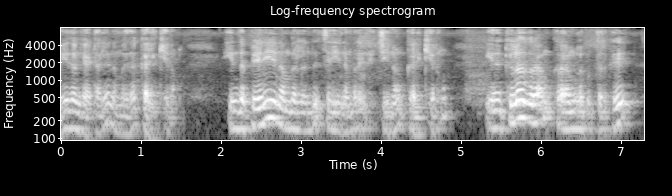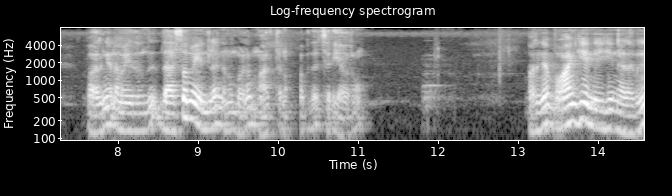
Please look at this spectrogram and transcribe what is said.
மீதம் கேட்டாலே நம்ம இதை கழிக்கணும். இந்த பெரிய நம்பர்லேருந்து சிறிய நம்பரை என்ன செய்யணும்? கழிக்கணும். இது கிலோகிராம் கிராமில் கொடுத்துருக்கு. பாருங்கள் நம்ம இதை வந்து தசம எண்ணில் நம்ம முதல்ல மாற்றணும் அப்போ தான் சரியாக வரும். பாருங்கள் வாங்கிய நெய்யின் அளவு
